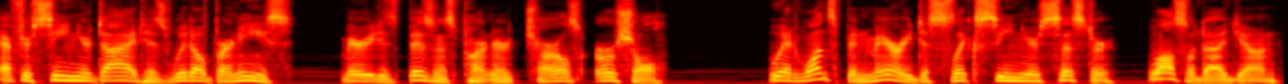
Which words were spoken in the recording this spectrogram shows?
After Sr. died, his widow Bernice married his business partner Charles Urschel, who had once been married to Slick Sr.'s sister, who also died young.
